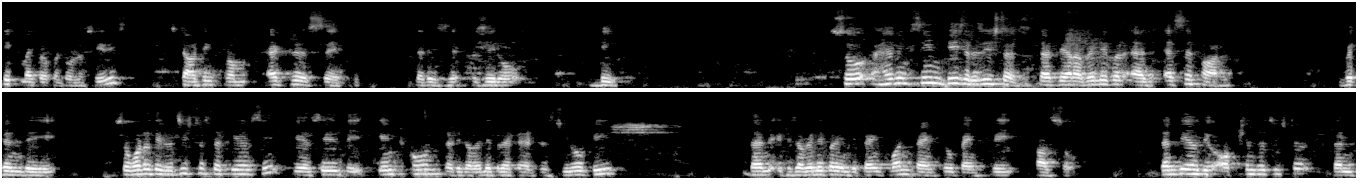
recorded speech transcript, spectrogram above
PIC microcontroller series starting from address uh, that is 0B. So having seen these registers that they are available as SFR within the, so what are the registers that we have seen? We have seen the int con that is available at address 0B. Then it is available in the bank 1, bank 2, bank 3 also. Then we have the option register, then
